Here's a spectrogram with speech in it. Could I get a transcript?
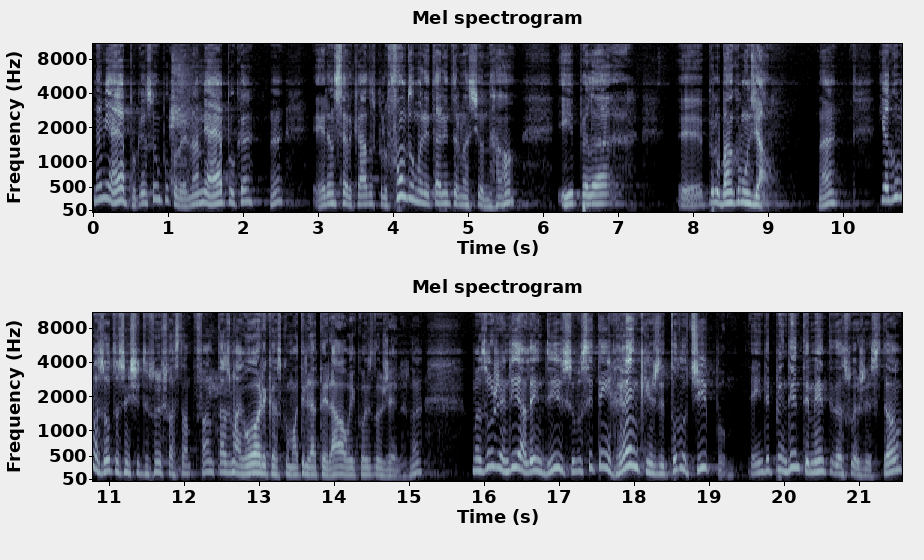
Na minha época, eu sou um pouco velho, na minha época, né, eram cercados pelo Fundo Monetário Internacional e pela, eh, pelo Banco Mundial. Né? E algumas outras instituições fantasmagóricas, como a trilateral e coisas do gênero. Né? Mas hoje em dia, além disso, você tem rankings de todo tipo. E, independentemente da sua gestão,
